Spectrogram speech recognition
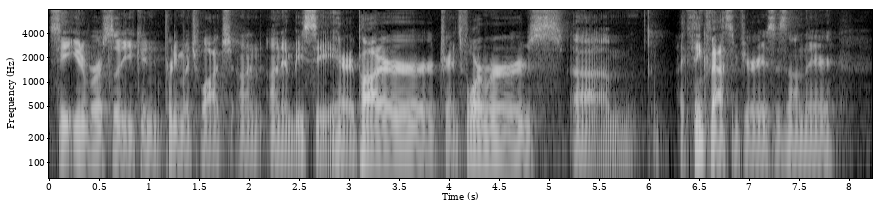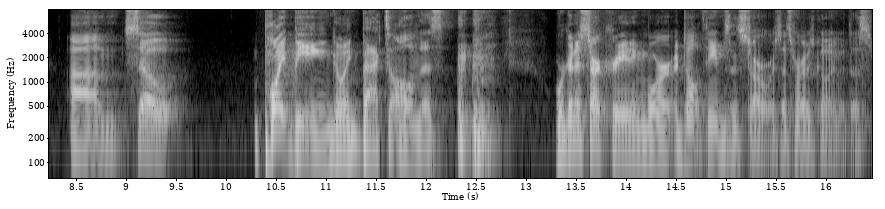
see at Universal, you can pretty much watch on on NBC. Harry Potter, Transformers, um, I think Fast and Furious is on there. Um, so, point being, and going back to all of this, we're going to start creating more adult themes in Star Wars. That's where I was going with this.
